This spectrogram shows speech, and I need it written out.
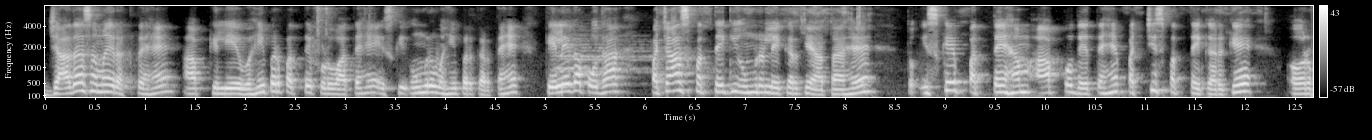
ज़्यादा समय रखते हैं, आपके लिए वहीं पर पत्ते फुड़वाते हैं, इसकी उम्र वहीं पर करते हैं। केले का पौधा 50 पत्ते की उम्र लेकर के आता है तो इसके पत्ते हम आपको देते हैं 25 पत्ते करके और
